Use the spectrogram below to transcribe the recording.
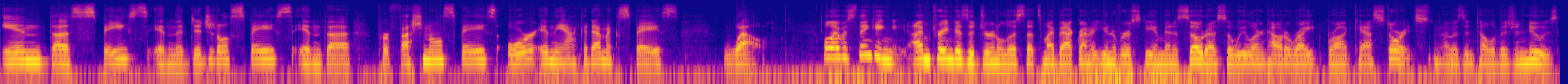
in the space, in the digital space, in the professional space, or in the academic space well. Well, I was thinking, I'm trained as a journalist. That's my background at University of Minnesota. So we learned how to write broadcast stories. I mm-hmm. was in television news.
